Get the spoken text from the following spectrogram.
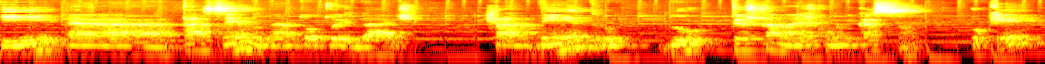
e é, trazendo né, a tua autoridade para dentro dos teus canais de comunicação, ok?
